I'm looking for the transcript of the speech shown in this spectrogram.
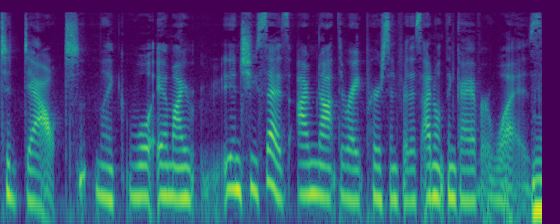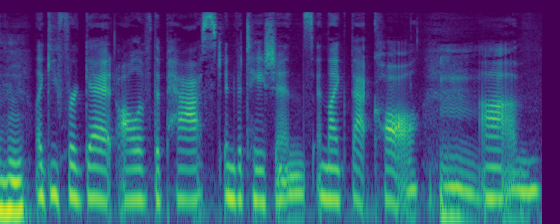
to doubt. Like, well, am I? And she says, I'm not the right person for this. I don't think I ever was. Mm-hmm. Like, you forget all of the past invitations and like that call. Mm. Um,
